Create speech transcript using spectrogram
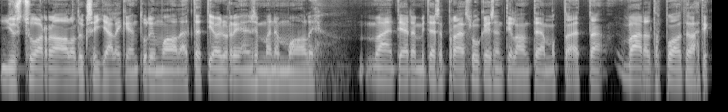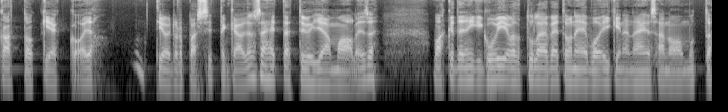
just suoraan aloituksen jälkeen tuli maali, että Theodorin ensimmäinen maali, mä en tiedä miten se Price luki sen tilanteen, mutta että väärältä puolelta lähti katsoa kiekkoa ja Theodor pääsi sitten käytännössä heittää tyhjää maaliinsa. Vaikka tietenkin kun viivalta tulee veto, niin ei voi ikinä näin sanoa, mutta,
